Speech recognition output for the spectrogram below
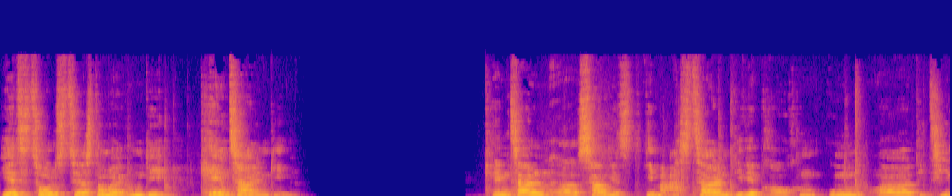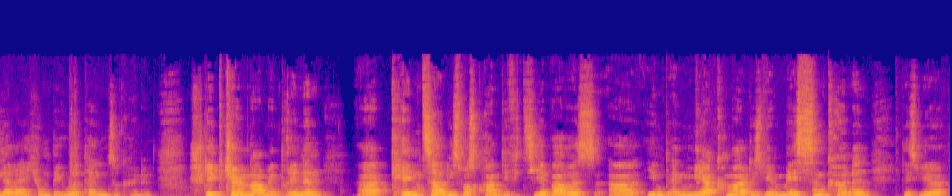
Jetzt soll es zuerst einmal um die Kennzahlen gehen. Kennzahlen äh, sind jetzt die Maßzahlen, die wir brauchen, um äh, die Zielerreichung beurteilen zu können. Steckt schon im Namen drinnen. Äh, Kennzahl ist was Quantifizierbares, äh, irgendein Merkmal, das wir messen können, das wir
